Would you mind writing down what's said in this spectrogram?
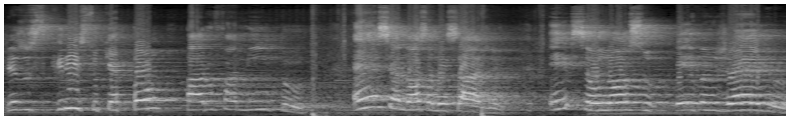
Jesus Cristo que é pão para o faminto. Essa é a nossa mensagem. Esse é o nosso Evangelho.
